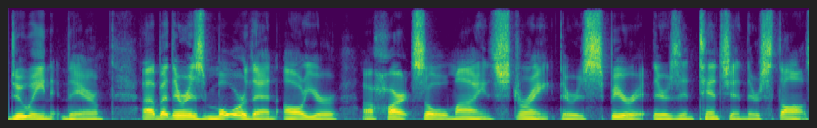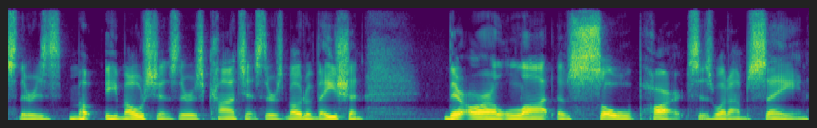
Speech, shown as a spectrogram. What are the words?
doing there. Uh, but there is more than all your uh, heart, soul, mind, strength. There is spirit. There's intention. There's thoughts. There is mo- emotions. There is conscience. There's motivation there are a lot of soul parts, is what I'm saying.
